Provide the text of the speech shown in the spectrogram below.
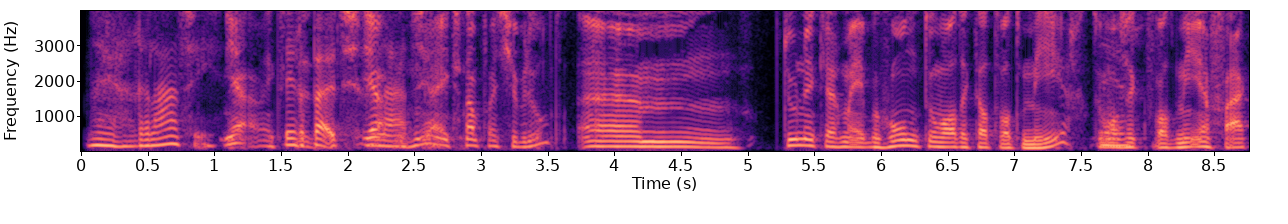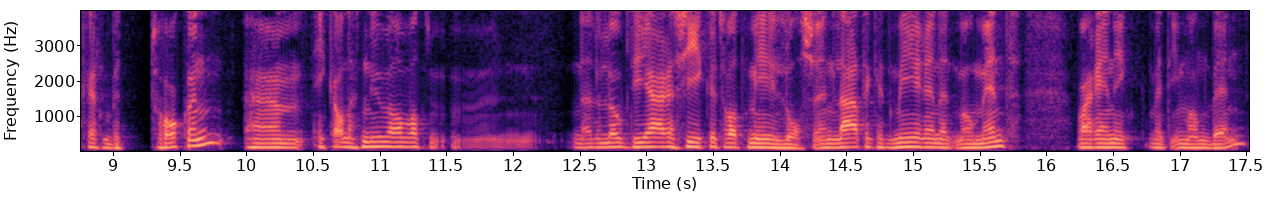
nou ja, relatie. ja, ik, therapeutische ja, relatie. Ja, ik snap wat je bedoelt. Ehm, toen ik ermee begon, toen had ik dat wat meer. Toen Ja. was ik wat meer vaker betrokken. Ehm, ik kan het nu wel wat... Na de loop der jaren zie ik het wat meer los. En laat ik het meer in het moment waarin ik met iemand ben.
